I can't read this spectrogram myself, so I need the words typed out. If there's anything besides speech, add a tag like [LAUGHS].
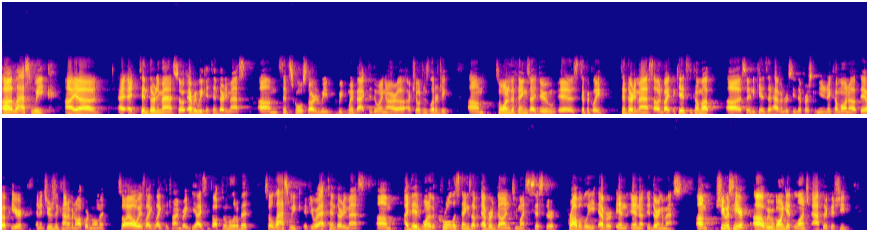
Uh, last week, I uh, at, at 10:30 mass. So every week at 10:30 mass, um, since school started, we we went back to doing our uh, our children's liturgy. Um, so one of the things I do is typically 10:30 mass. I'll invite the kids to come up. Uh, so any kids that haven't received their first communion, they come on up. They're up here, and it's usually kind of an awkward moment. So I always like like to try and break the ice and talk to them a little bit. So last week, if you were at 10:30 mass, um, I did one of the cruelest things I've ever done to my sister probably ever in, in, a, during a mass. Um, she was here. Uh, we were going to get lunch after because she,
